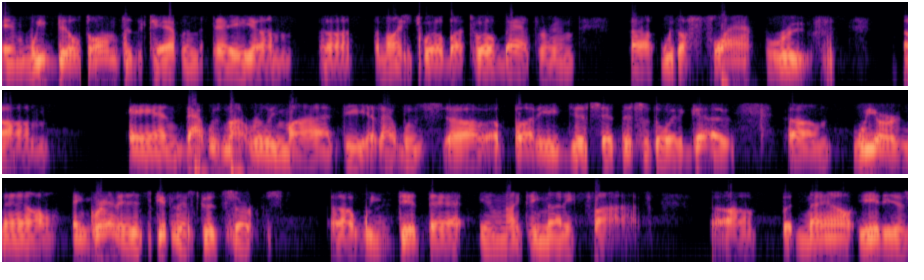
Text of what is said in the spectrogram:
And we built onto the cabin a um, uh, a nice 12 by 12 bathroom uh, with a flat roof. Um, and that was not really my idea. That was uh, a buddy just said this is the way to go. Um, we are now, and granted, it's given us good service. Uh, we did that in 1995, uh, but now it is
